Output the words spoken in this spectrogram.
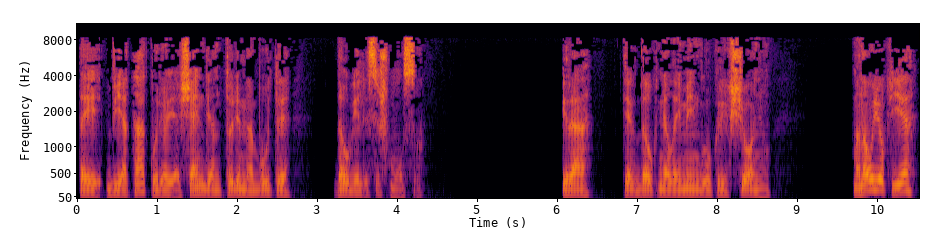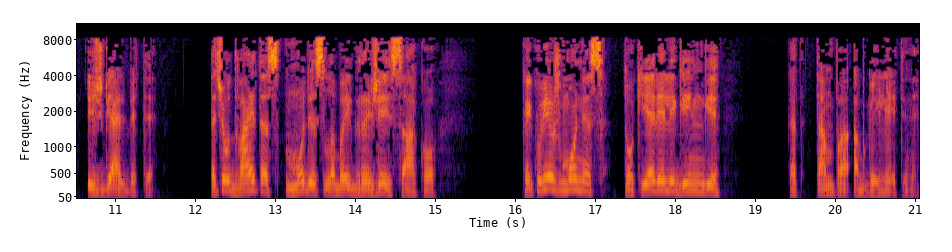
Tai vieta, kurioje šiandien turime būti daugelis iš mūsų. Yra tiek daug nelaimingų krikščionių. Manau, jog jie išgelbėti. Tačiau Dvaitas Mudis labai gražiai sako, kai kurie žmonės tokie religingi, kad tampa apgailėtini.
